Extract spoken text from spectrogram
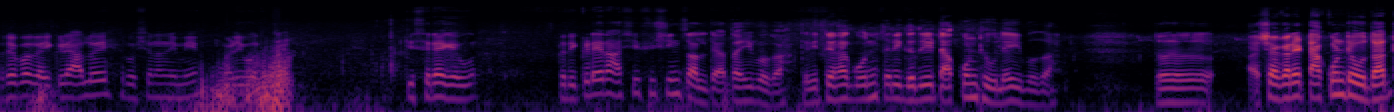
अरे बघा इकडे आलो आहे रोशन आणि मी मळीवरती. तिसऱ्या घेऊन. तर इकडे ना अशी फिशिंग चालते आता ही बघा. तर इथे ना कोणीतरी गदी टाकून ठेवले ही बघा. तर अशा घरे टाकून ठेवतात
